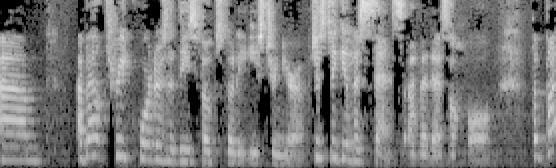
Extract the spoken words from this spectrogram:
Um, about three quarters of these folks go to Eastern Europe, just to give a sense of it as a whole. But by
